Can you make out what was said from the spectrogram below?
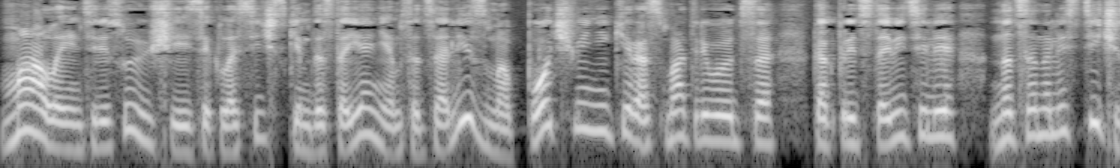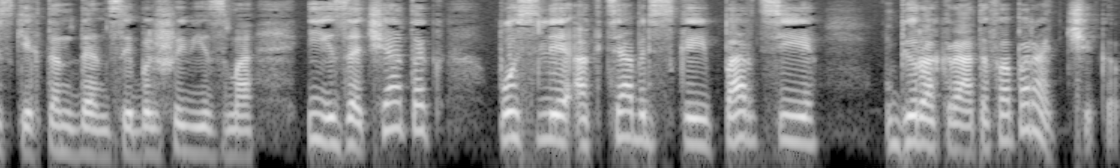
мало интересующиеся классическим достоянием социализма, почвенники рассматриваются как представители националистических тенденций большевизма и зачаток после Октябрьской партии бюрократов-аппаратчиков.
